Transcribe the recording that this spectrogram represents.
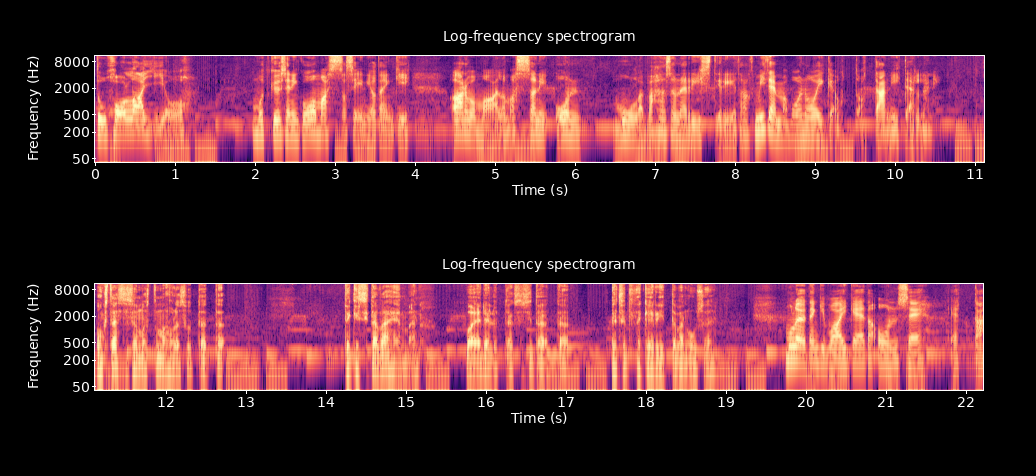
tuholaji ole. Mutta kyllä se niinku omassa siinä jotenkin arvomaailmassani on mulle vähän sellainen ristiriita, että miten mä voin oikeuttaa tämän itselleni. Onko tässä sellaista mahdollisuutta, että tekisi sitä vähemmän? Vai edellyttääkö se sitä, että, että sitä tekee riittävän usein? Mulle jotenkin vaikeaa on se, että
